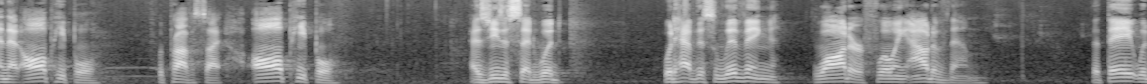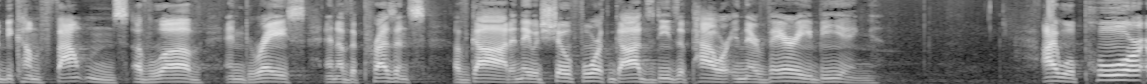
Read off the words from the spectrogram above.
and that all people would prophesy. All people, as Jesus said, would, would have this living water flowing out of them. That they would become fountains of love and grace and of the presence of God, and they would show forth God's deeds of power in their very being. I will pour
